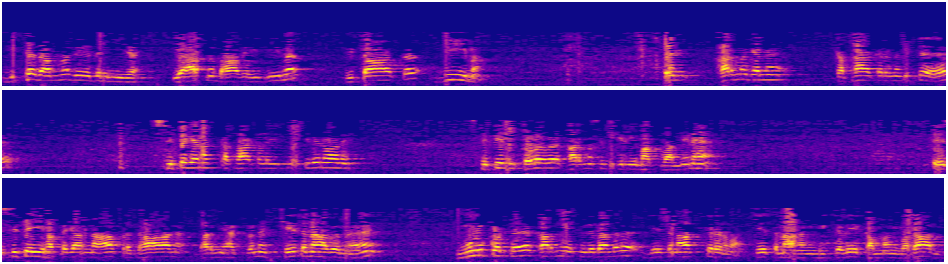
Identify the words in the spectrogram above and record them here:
විත්ත ධම්ම වේදනීය යාත්ම භාවයේදීම විපාක දීම. කර්ම ගැන කතා කරන විට සිත ගැන කතා කළ යුතු තිබෙනවානේ සිතින් තොරව කර්ම සිදු කිරීමක් වන්නේ නැහැ. ඒ සිතේ හට ගන්නා ප්‍රධාන ධර්මයක් වන චේතනාවම මුල් කොට කර්මය පිළිබඳව දේශනාත් කරනවා. චේතනාහං වික්කවේ කම්මං වදාමි.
